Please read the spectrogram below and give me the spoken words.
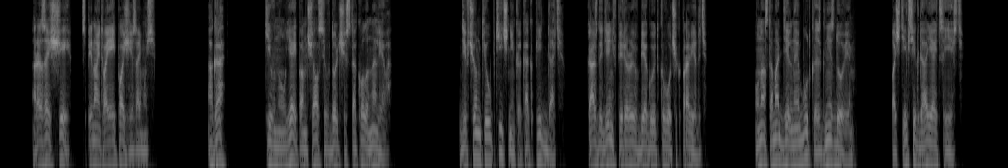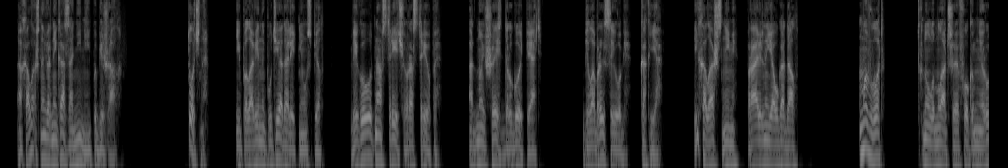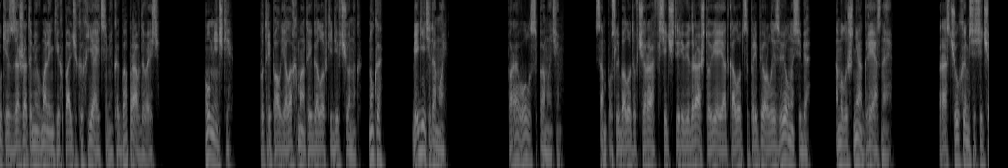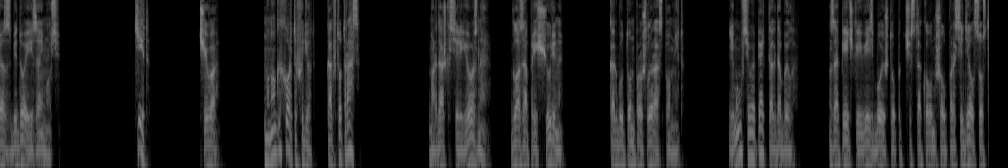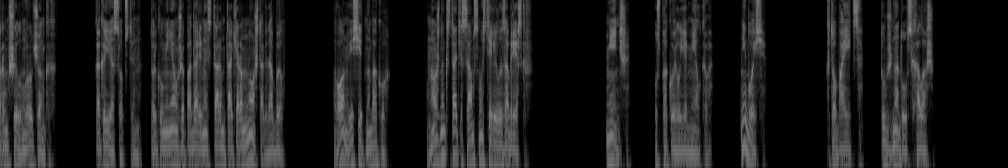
«Разыщи, спиной твоей позже займусь». «Ага», Кивнул я и помчался вдоль чистокола налево. Девчонки у птичника, как пить дать. Каждый день в перерыв бегают квочек проведать. У нас там отдельная будка с гнездовьем. Почти всегда яйца есть. А халаш наверняка за ними и побежал. Точно. И половины пути одолеть не успел. Бегут навстречу растрепы. Одной шесть, другой пять. Белобрысые обе, как я. И халаш с ними. Правильно я угадал. «Мы вот», — ткнула младшая Фока мне руки с зажатыми в маленьких пальчиках яйцами, как бы оправдываясь. «Умнички», — потрепал я лохматые головки девчонок. «Ну-ка, бегите домой». Пора волосы помыть им. Сам после болота вчера все четыре ведра, что Вея от колодца приперла, извел на себя, а малышня грязная. Расчухаемся сейчас с бедой и займусь. «Кит!» «Чего?» Много хортов идет, как в тот раз. Мордашка серьезная, глаза прищурены, как будто он прошлый раз помнит. Ему всего пять тогда было. За печкой весь бой, что под чистоколом шел, просидел с острым шилом в ручонках. Как и я, собственно. Только у меня уже подаренный старым такером нож тогда был. Вон, висит на боку. Ножны, кстати, сам смастерил из обрезков. «Меньше», — успокоил я мелкого. «Не бойся. «Кто боится?» — тут же надулся халаш.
